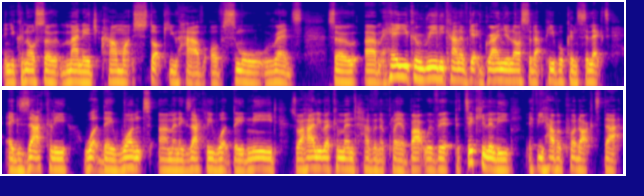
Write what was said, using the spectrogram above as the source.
and you can also manage how much stock you have of small reds. So um, here you can really kind of get granular so that people can select exactly what they want um, and exactly what they need. So I highly recommend having a play about with it, particularly if you have a product that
